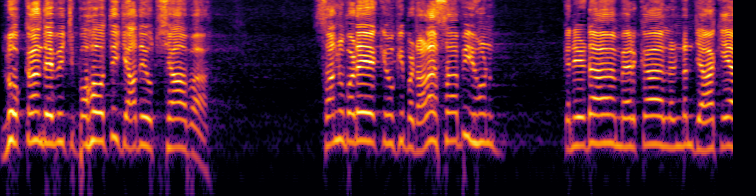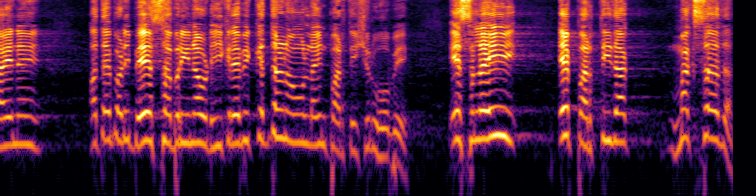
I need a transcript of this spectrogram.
ਲੋਕਾਂ ਦੇ ਵਿੱਚ ਬਹੁਤ ਹੀ ਜ਼ਿਆਦਾ ਉਤਸ਼ਾਹ ਆ ਸਾਨੂੰ ਬੜੇ, ਕਿਉਂਕਿ ਬਡਾਲਾ ਸਾਹਿਬ ਵੀ ਹੁਣ ਕੈਨੇਡਾ, ਅਮਰੀਕਾ, ਲੰਡਨ ਜਾ ਕੇ ਆਏ ਨੇ ਅਤੇ ਬੜੀ ਬੇਸਬਰੀ ਨਾਲ ਉਡੀਕ ਰਹੇ ਵੀ ਕਿੱਦਣ ਆਨਲਾਈਨ ਭਰਤੀ ਸ਼ੁਰੂ ਹੋਵੇ। ਇਸ ਲਈ ਇਹ ਭਰਤੀ ਦਾ ਮਕਸਦ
